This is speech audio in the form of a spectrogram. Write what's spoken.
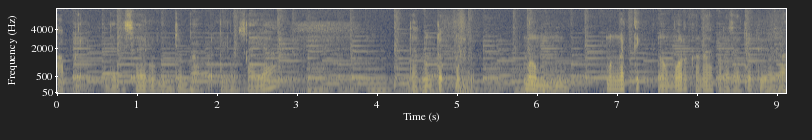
HP jadi saya meminjam HP teman saya dan untuk mem, mengetik nomor karena pada saat itu tidak ada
